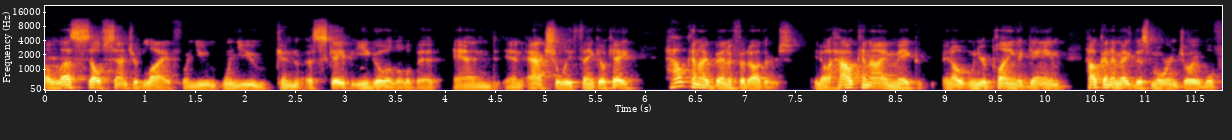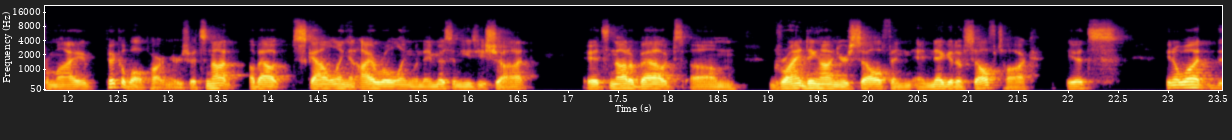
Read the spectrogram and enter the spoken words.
a less self-centered life when you when you can escape ego a little bit and and actually think okay how can i benefit others you know how can i make you know when you're playing a game how can i make this more enjoyable for my pickleball partners it's not about scowling and eye rolling when they miss an easy shot it's not about um, grinding on yourself and, and negative self-talk. It's, you know what,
